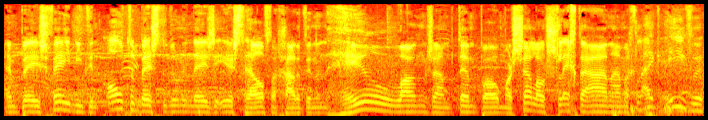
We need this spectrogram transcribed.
En PSV niet in al te best te doen in deze eerste helft. Dan gaat het in een heel langzaam tempo. Marcelo slechte aanname. Gelijk even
